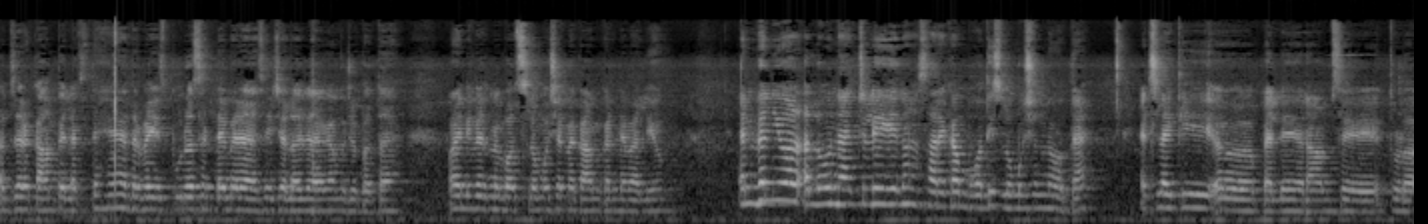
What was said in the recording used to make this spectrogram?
अब ज़रा काम पे लगते हैं अदरवाइज़ पूरा संडे मेरा ऐसे ही चला जाएगा, मुझे पता है। और एनीवेज मैं बहुत स्लो मोशन में काम करने वाली हूँ। And when you are alone actually ये ना सारे काम बहुत ही स्लो मोशन में होता है। इट्स लाइक कि पहले आराम से थोड़ा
